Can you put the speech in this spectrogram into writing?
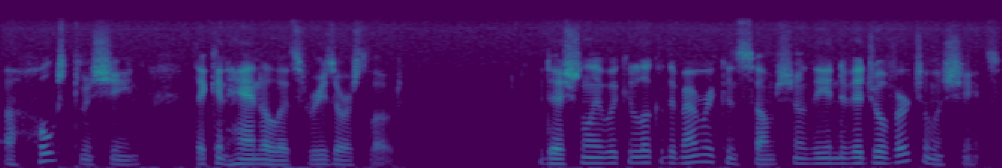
a host machine that can handle its resource load. Additionally, we could look at the memory consumption of the individual virtual machines.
